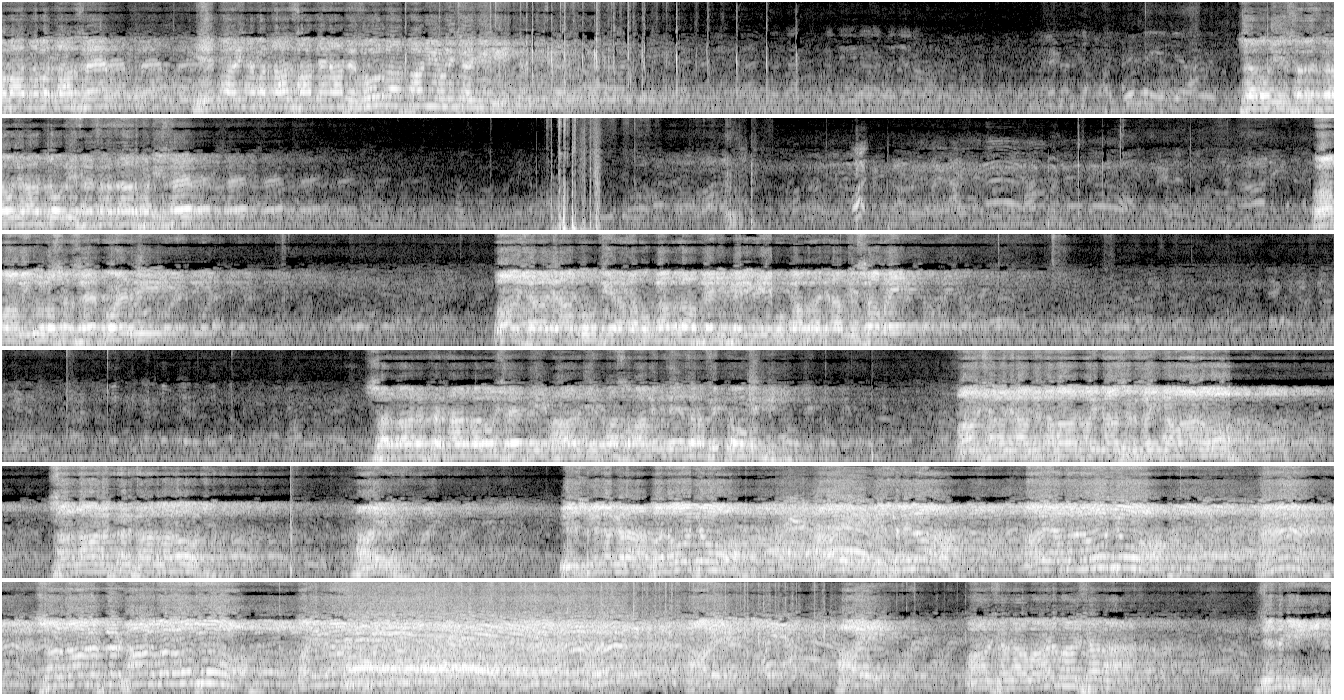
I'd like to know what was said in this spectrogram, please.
زندہ باد نمبردار صاحب، ایک باری نمبردار صاحب نے نام زوردار پانی ہونی چاہیے جی۔ چلو جی سرس کرو جناب چودھری فیصلہ دار بھٹی صاحب۔ بابا میدو لسن صاحب پوائنٹ جی۔ ماشاء اللہ جناب دو تیرہ کا مقابلہ پہلی پہلی گئی مقابلہ جناب کے سامنے سردار اختر خان بلوچ ہے کہ بہار جی کا سوال دے ذرا فٹ ہو گئی ماشاء اللہ جناب زندہ باد بھائی ناصر صحیح نوان ہو سردار اختر خان بلوچ۔ ہائے، بسم اللہ کرا بلوچو ہائے آیا سردار اختر خان بلوچو بھائی ماشاء اللہ مان ماشاء اللہ زندگی۔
